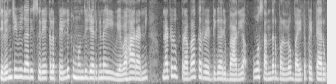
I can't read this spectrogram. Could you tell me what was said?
చిరంజీవి గారి సురేఖల పెళ్ళికి ముందు జరిగిన ఈ వ్యవహారాన్ని నటుడు ప్రభాకర్ రెడ్డి గారి భార్య ఓ సందర్భంలో బయటపెట్టారు.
